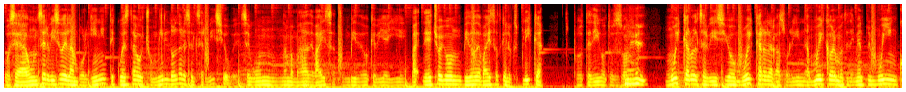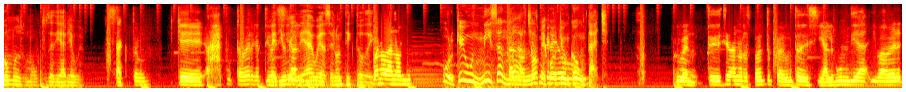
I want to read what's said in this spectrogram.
O sea, un servicio de Lamborghini te cuesta 8 mil dólares el servicio, güey. Según una mamada de Bysat, un video que vi ahí. De hecho, hay un video de Bysat que lo explica. Pues te digo, entonces son muy caro el servicio, muy cara la gasolina, muy caro el mantenimiento y muy incómodos como autos de diario, güey. Exacto. Que, ah, puta verga, tío. Me dio una idea, güey, hacer un TikTok de Bueno, Dano, ¿Por qué un Nissan March no es mejor que un Countach? bueno, te decía, Dano, responde tu pregunta de si algún día iba a haber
